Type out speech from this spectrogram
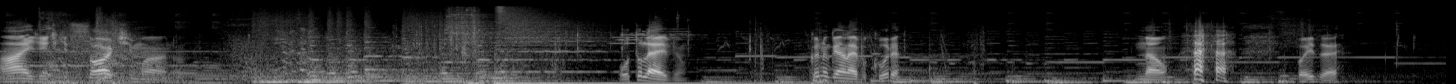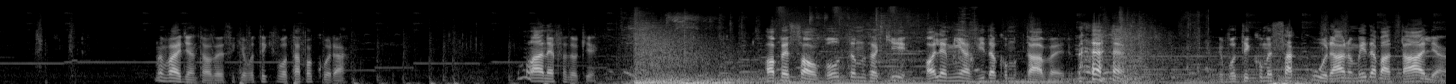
Ai, gente, que sorte, mano. Outro level. Quando ganha level cura? Não. pois é. Não vai adiantar usar esse aqui, eu vou ter que voltar pra curar. Vamos lá, né, fazer o quê? Ó, pessoal, voltamos aqui. Olha a minha vida como tá, velho. eu vou ter que começar a curar no meio da batalha.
